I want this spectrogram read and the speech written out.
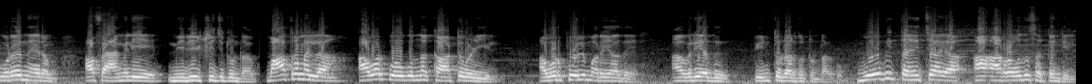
കുറേ നേരം ആ ഫാമിലിയെ നിരീക്ഷിച്ചിട്ടുണ്ടാകും. മാത്രമല്ല അവർ പോകുന്ന കാട്ടുവഴിയിൽ അവർ പോലും അറിയാതെ അവരെ അത് പിന്തുടർന്നിട്ടുണ്ടാകും. ബോബി തനിച്ചായ ആ അറുപത് സെക്കൻഡിൽ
